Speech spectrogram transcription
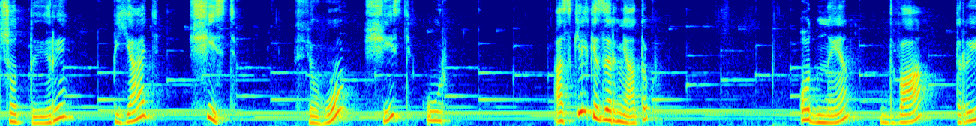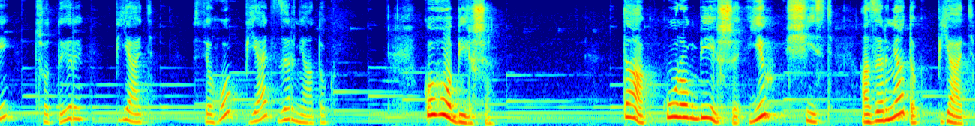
чотири, п'ять, шість. Всього шість кур. А скільки зерняток? Одне, два, три, чотири, п'ять. Всього п'ять зерняток. Кого більше? Так, курок більше, їх шість, а зерняток п'ять.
